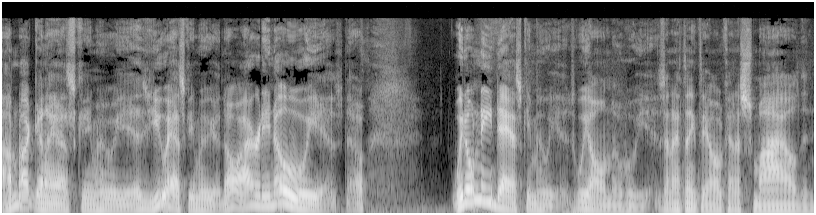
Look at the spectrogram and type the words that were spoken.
I'm not going to ask him who he is. You ask him who he is. No, I already know who he is. No, we don't need to ask him who he is. We all know who he is. And I think they all kind of smiled and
